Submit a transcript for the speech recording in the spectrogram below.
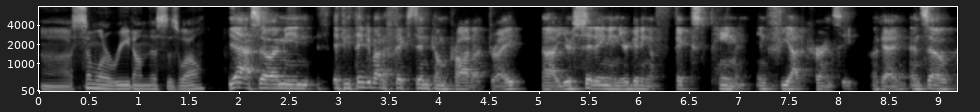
Uh, similar read on this as well. Yeah. So, I mean, if you think about a fixed income product, right, uh, you're sitting and you're getting a fixed payment in fiat currency. Okay. And so,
